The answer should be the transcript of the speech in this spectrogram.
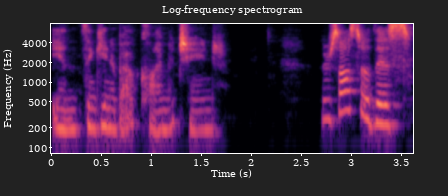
in thinking about climate change. There's also this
